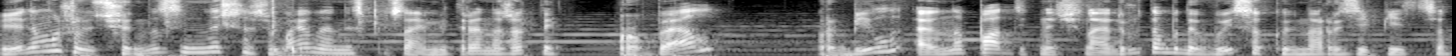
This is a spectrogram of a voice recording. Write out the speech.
Я не можу, що не, не нажимаю, вона не сповзає. Мені треба нажати пробел, пробіл, а вона падать починає. Друг там буде високо і вона розіп'ється.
